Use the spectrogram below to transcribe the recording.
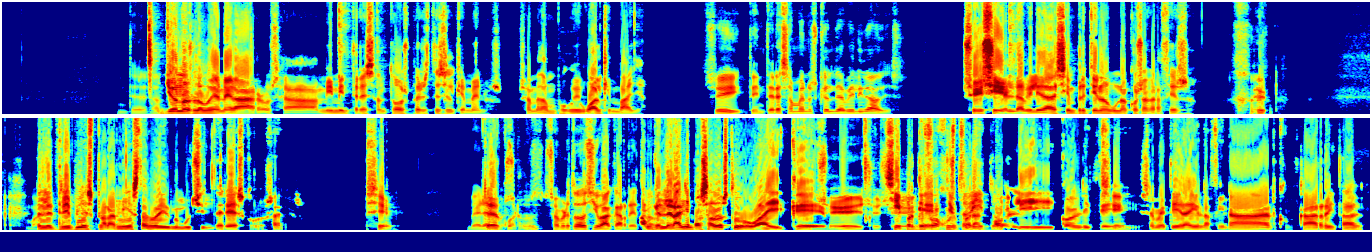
Interesante. Yo no os lo voy a negar, o sea, a mí me interesan todos, pero este es el que menos. O sea, me da un poco igual quien vaya. Sí, ¿te interesa menos que el de habilidades? Sí, sí, el de habilidades siempre tiene alguna cosa graciosa. Bueno, El de triples para mí está teniendo mucho interés con los años. Sí. veremos. de acuerdo, ¿eh? Sobre todo si va a carreta. Aunque el del año pasado estuvo guay, que, Sí, sí, sí. Sí, porque que, fue ajustadito. Conley, Conley que Sí. se metiera ahí en la final con Curry y tal.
